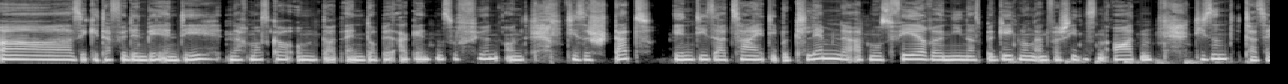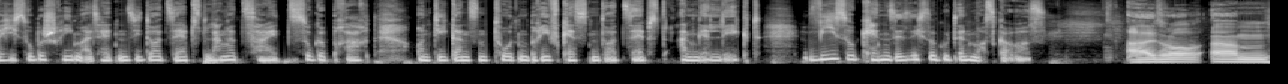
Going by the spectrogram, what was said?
Äh, sie geht dafür den BND nach Moskau, um dort einen Doppelagenten zu führen. Und diese Stadt in dieser Zeit, die beklemmende Atmosphäre, Ninas Begegnungen an verschiedensten Orten, die sind tatsächlich so beschrieben, als hätten sie dort selbst lange Zeit zugebracht und die ganzen toten Briefkästen dort selbst angelegt. Wieso kennen Sie sich so gut in Moskau aus? Also, ähm,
